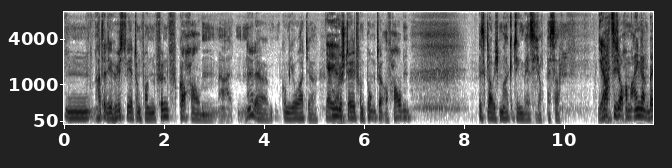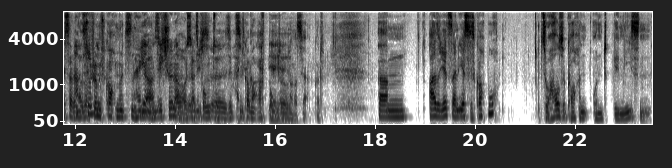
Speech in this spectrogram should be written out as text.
mh, hat er die Höchstwertung von fünf Kochhauben erhalten. Ne? Der Gummio hat ja, Ja, ja. umgestellt von Punkte auf Hauben. Ist, glaube ich, marketingmäßig auch besser. Ja. Macht sich auch am Eingang besser, wenn da so Absolut. fünf Kochmützen hängen. Ja, und sieht schöner aus als nicht, Punkte. Äh, 17,8 Ja, Punkte oder was, ja, gut. Ähm, also jetzt sein erstes Kochbuch. Zu Hause kochen und genießen.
